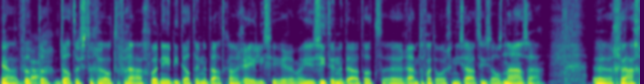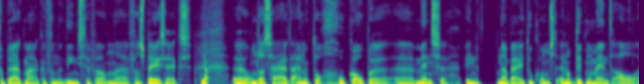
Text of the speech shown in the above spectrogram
ja, dat, dat, dat, is de grote vraag. Wanneer die dat inderdaad kan realiseren. Maar je ziet inderdaad dat uh, ruimtevaartorganisaties als NASA uh, graag gebruik maken van de diensten van, uh, van SpaceX. Ja. omdat zij uiteindelijk toch goedkope mensen in de nabije toekomst en op dit moment al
